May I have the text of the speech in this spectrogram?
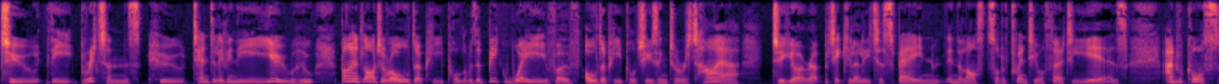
to the Britons who tend to live in the EU, who by and large are older people. There was a big wave of older people choosing to retire to Europe, particularly to Spain, in the last sort of 20 or 30 years. And of course,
